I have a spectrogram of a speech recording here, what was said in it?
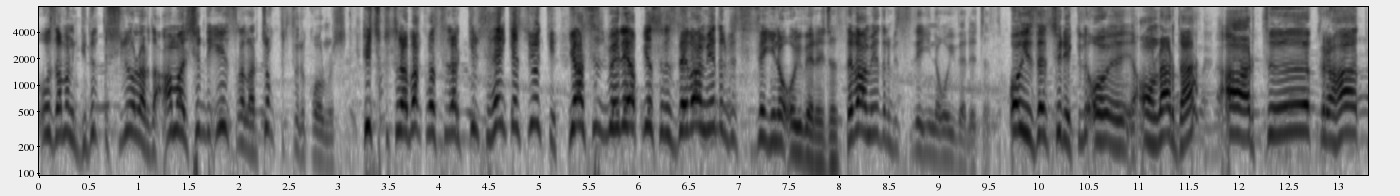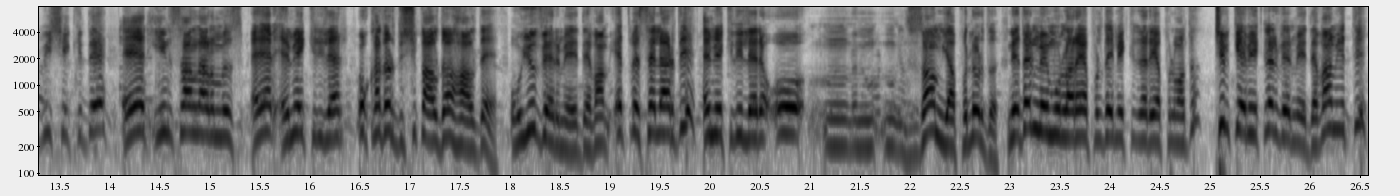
O zaman gidip düşünüyorlardı. Ama şimdi insanlar çok pısırık olmuş. Hiç kusura bakmasınlar. Kimse herkes diyor ki ya siz böyle yapıyorsunuz devam edin biz size yine oy vereceğiz. Devam edin biz size yine oy vereceğiz. O yüzden sürekli e, onlar da artık rahat bir şekilde eğer insanlarımız eğer emekliler o kadar düşük aldığı halde oyu vermeye devam etmeselerdi emeklilere o zam yapılırdı. Neden memurlara yapıldı emeklilere yapılmadı? Çünkü emekliler vermeye devam etti.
